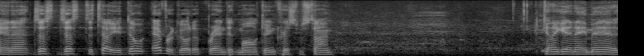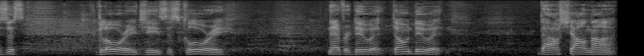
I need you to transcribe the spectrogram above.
And uh, just, just to tell you, don't ever go to Brandon Mall during Christmas time. Can I get an amen? Is this glory, Jesus, glory? Never do it. Don't do it. Thou shalt not.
